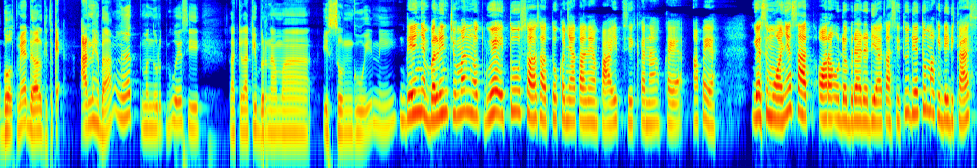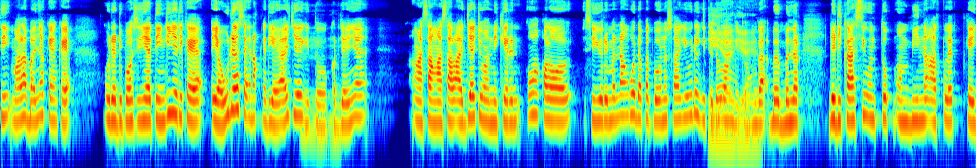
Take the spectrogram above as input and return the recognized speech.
gold medal gitu. Kayak aneh banget menurut gue sih laki-laki bernama Isungu ini. Dia nyebelin cuman menurut gue itu salah satu kenyataan yang pahit sih. Karena kayak apa ya? Gak semuanya saat orang udah berada di atas itu dia tuh makin dedikasi, malah banyak yang kayak udah di posisinya tinggi jadi kayak ya udah seenaknya dia aja gitu. Hmm. Kerjanya ngasal-ngasal aja cuma mikirin wah kalau si Yuri menang gue dapat bonus lagi udah gitu Iya, doang iya, gitu iya. nggak bener dedikasi untuk membina atlet kayak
